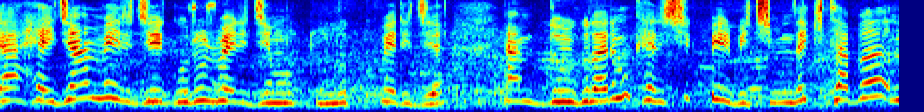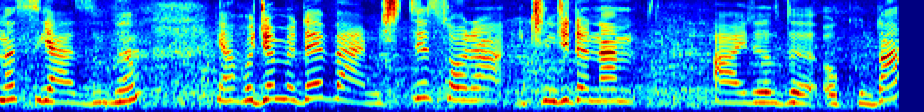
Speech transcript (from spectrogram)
Ya heyecan verici, gurur verici, mutluluk verici. Yani duygularım karışık bir biçimde. Kitabı nasıl yazdım? Ya hocam ödev vermişti. Sonra ikinci dönem ayrıldı okuldan.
